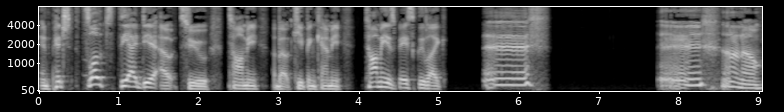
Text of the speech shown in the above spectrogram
and pitch floats the idea out to Tommy about keeping Kemi. Tommy is basically like, eh, eh, I don't know.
